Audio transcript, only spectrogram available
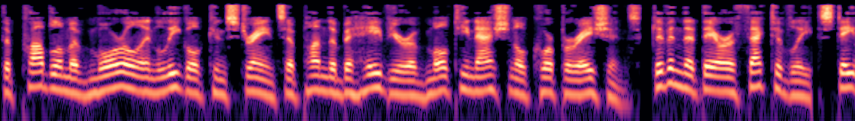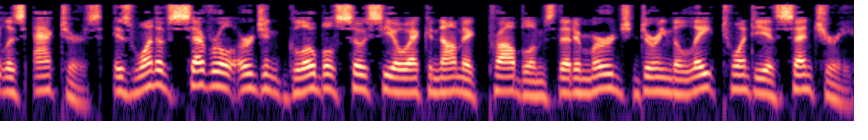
The problem of moral and legal constraints upon the behavior of multinational corporations, given that they are effectively stateless actors, is one of several urgent global socio-economic problems that emerged during the late 20th century.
